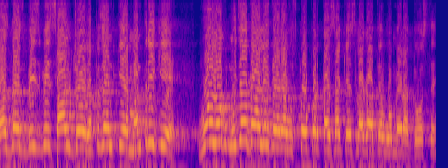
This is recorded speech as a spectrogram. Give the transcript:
दस दस बीस बीस साल जो रिप्रेजेंट किए, मंत्री किए, वो लोग मुझे गाली दे रहे उसके ऊपर कैसा केस लगाते वो मेरा दोस्त है।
